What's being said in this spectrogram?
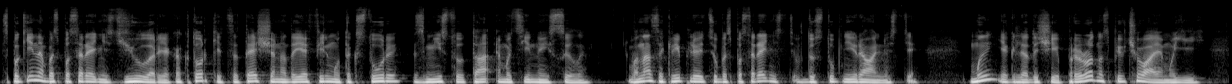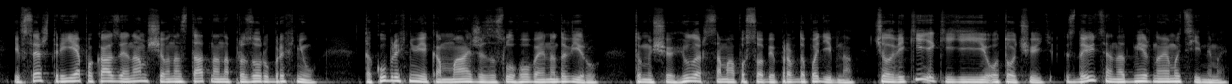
Спокійна безпосередність Гюлер як акторки це те, що надає фільму текстури, змісту та емоційної сили. Вона закріплює цю безпосередність в доступній реальності. Ми, як глядачі, природно співчуваємо їй, і все ж Тріє показує нам, що вона здатна на прозору брехню, таку брехню, яка майже заслуговує на довіру, тому що Гюлер сама по собі правдоподібна. Чоловіки, які її оточують, здаються надмірно емоційними,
